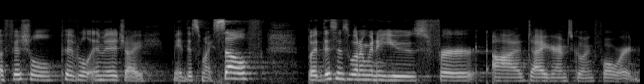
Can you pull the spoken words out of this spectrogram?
official pivotal image. I made this myself, but this is what I'm going to use for uh, diagrams going forward.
